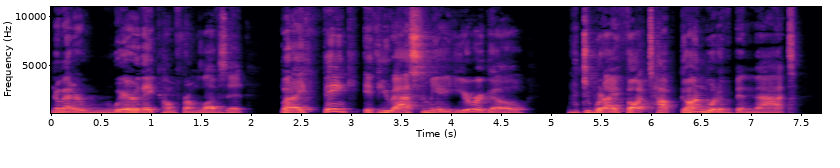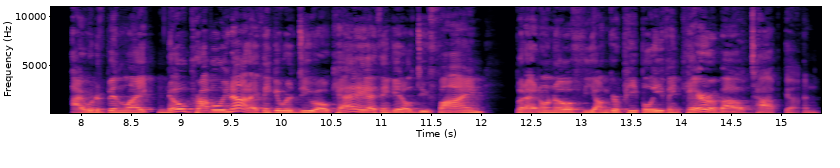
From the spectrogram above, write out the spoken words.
no matter where they come from, loves it. But I think if you asked me a year ago, what I thought Top Gun would have been that, I would have been like, no, probably not. I think it would do okay. I think it'll do fine. But I don't know if younger people even care about Top Gun.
